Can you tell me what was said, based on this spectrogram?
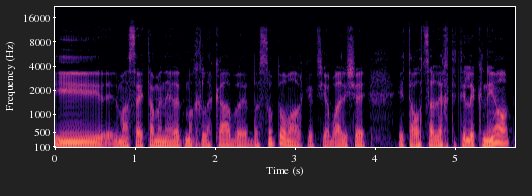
למעשה הייתה מנהלת מחלקה בסופרמרקט, שהיא אמרה לי שהיא הייתה רוצה ללכת איתי לקניות.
